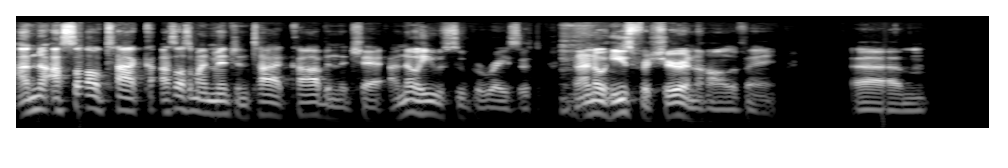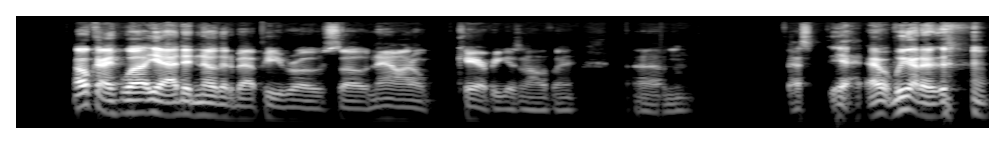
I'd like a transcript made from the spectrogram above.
I know. I saw Ty. I saw somebody mention Ty Cobb in the chat. I know he was super racist, and I know he's for sure in the Hall of Fame. Um. Okay, well, yeah, I didn't know that about Pete Rose, so now I don't care if he gets in the Hall of Fame. Um, that's yeah. uh, We gotta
